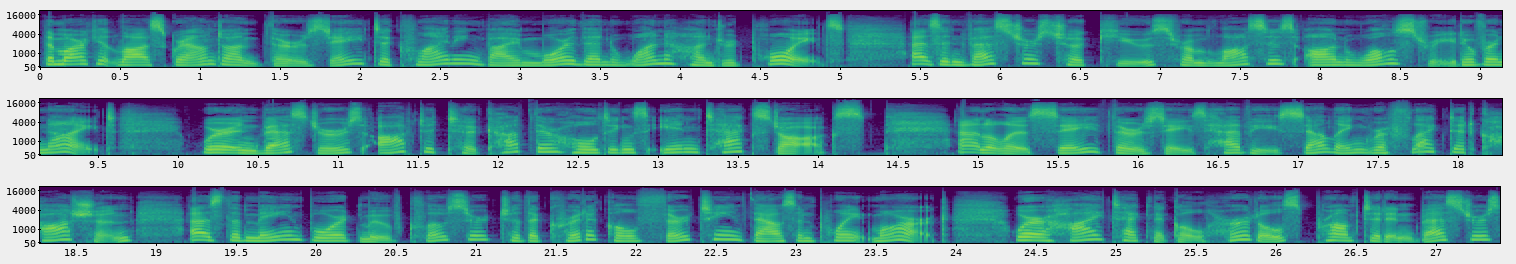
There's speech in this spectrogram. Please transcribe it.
The market lost ground on Thursday, declining by more than 100 points as investors took cues from losses on Wall Street overnight, where investors opted to cut their holdings in tech stocks. Analysts say Thursday's heavy selling reflected caution as the main board moved closer to the critical 13,000 point mark, where high technical hurdles prompted investors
